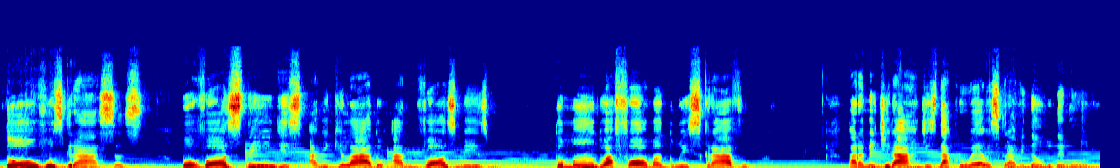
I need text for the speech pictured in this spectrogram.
Dou-vos graças, por vós tendes aniquilado a vós mesmo, tomando a forma de um escravo, para me tirardes da cruel escravidão do demônio.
